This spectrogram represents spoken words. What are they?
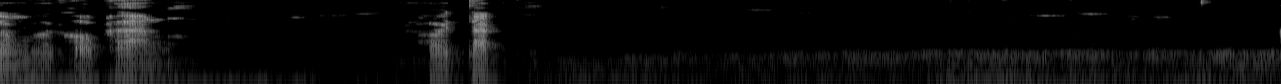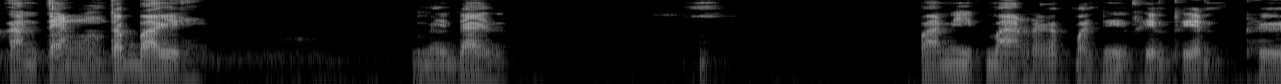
ลงรอยขอบข้างรอยตัด การแต่งตะไบไม่ได้ปานีตมากนะครับเหมือนที่เทียนเทียนถือ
